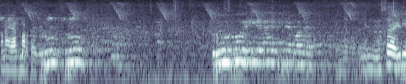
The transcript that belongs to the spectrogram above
ಅಣ್ಣ ಆ್ಯಡ್ ಮಾಡ್ತಾ ಇದ್ದೀನಿ ನಿಮ್ಮ ಇನ್ಸ್ಟಾ ಐ ಡಿ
